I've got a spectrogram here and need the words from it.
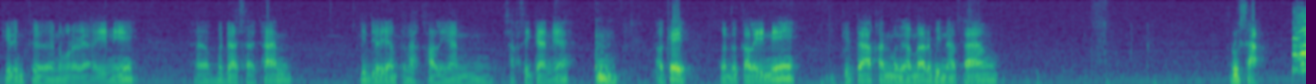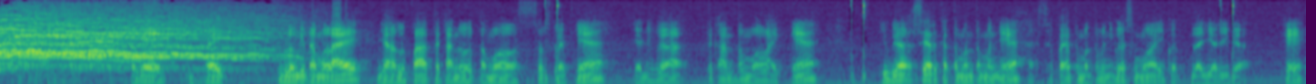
kirim ke nomor WA ini uh, berdasarkan video yang telah kalian saksikan ya. Oke. Okay, untuk kali ini kita akan menggambar binatang rusa. Oke, baik. Sebelum kita mulai, jangan lupa tekan dulu tombol subscribe-nya dan juga tekan tombol like-nya. Juga share ke teman-temannya supaya teman-teman juga semua ikut belajar juga. Oke.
